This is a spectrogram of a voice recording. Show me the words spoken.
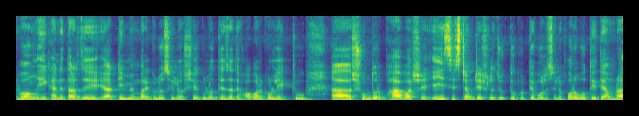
এবং এখানে তার যে টিম মেম্বারগুলো ছিল, সেগুলোতে যাতে হবার করলে একটু সুন্দর ভাব আসে, এই সিস্টেমটি আসলে যুক্ত করতে বলেছিল। পরবর্তীতে আমরা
